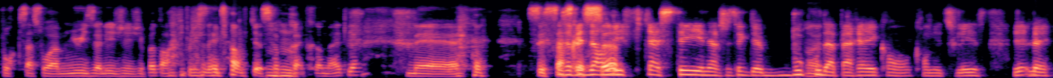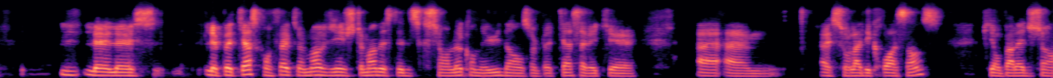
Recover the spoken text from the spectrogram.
pour que ça soit mieux isolé. J'ai pas tant plus d'exemples que ça Mhm. pour être honnête, là. mais c'est Ça, ça serait dans l'efficacité énergétique de beaucoup Ouais. d'appareils qu'on utilise. Le, le, le, le podcast qu'on fait actuellement vient justement de cette discussion-là qu'on a eue dans un podcast avec euh, à- à- à- sur la décroissance. Puis on parlait de ça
